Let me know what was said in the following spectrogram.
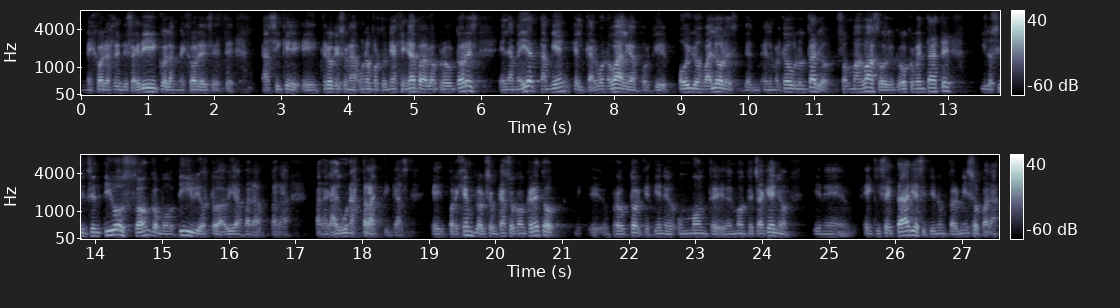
mejores rendes agrícolas, mejores... Este, así que eh, creo que es una, oportunidad genial para los productores, en la medida también que el carbono valga, porque hoy los valores en el mercado voluntario son más bajos de lo que vos comentaste, y los incentivos son como tibios todavía para, para, para algunas prácticas. Eh, por ejemplo, un caso concreto, un productor que tiene un monte en el monte chaqueño, tiene X hectáreas y tiene un permiso para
